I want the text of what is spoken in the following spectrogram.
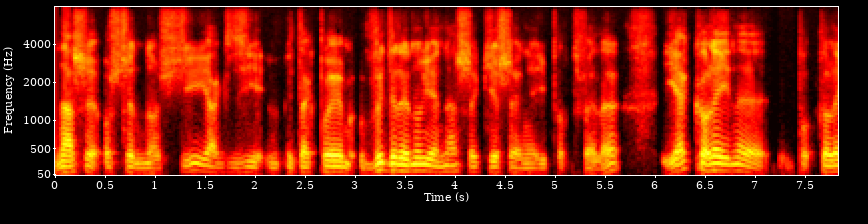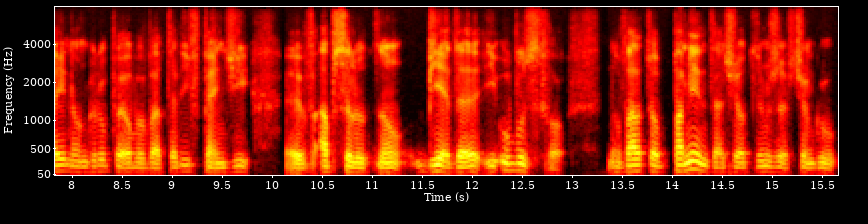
nasze oszczędności, jak zje, tak powiem, wydrenuje nasze kieszenie i portfele, jak kolejne, kolejną grupę obywateli wpędzi w absolutną biedę i ubóstwo. No warto pamiętać o tym, że w ciągu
